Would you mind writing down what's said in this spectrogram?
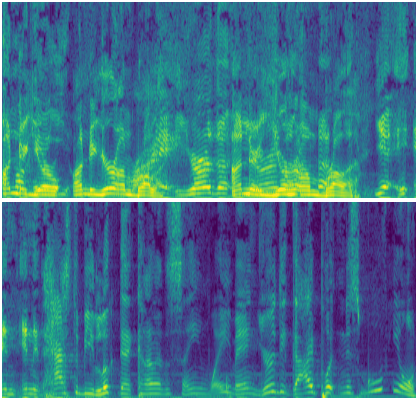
Under fucking- your- under your umbrella. Right, You're the Under you're your the- umbrella. Yeah, and, and it has to be looked at kind of the same way, man. You're the guy putting this movie on.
